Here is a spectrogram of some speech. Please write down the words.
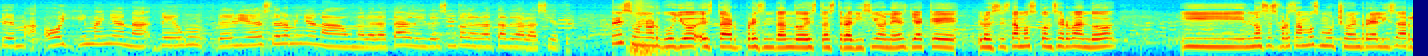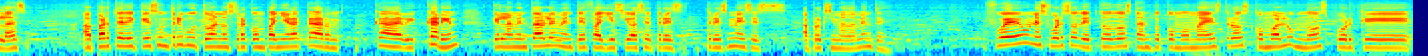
de hoy y mañana de, de 10 de la mañana a 1 de la tarde y de 5 de la tarde a las 7. Es un orgullo estar presentando estas tradiciones ya que los estamos conservando y nos esforzamos mucho en realizarlas aparte de que es un tributo a nuestra compañera Karen, que lamentablemente falleció hace tres, meses aproximadamente. Fue un esfuerzo de todos, tanto como maestros como alumnos, porque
